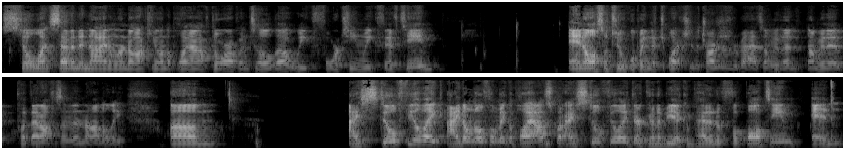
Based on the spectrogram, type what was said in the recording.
still went seven to nine and we're knocking on the playoff door up until about week 14, week 15, and also too whooping the well, actually the Chargers were bad, so I'm gonna I'm gonna put that off as an anomaly. Um, I still feel like I don't know if they'll make the playoffs, but I still feel like they're going to be a competitive football team, and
